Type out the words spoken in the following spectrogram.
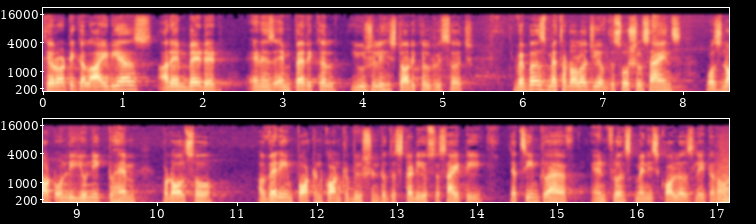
theoretical ideas are embedded in his empirical, usually historical research. Weber's methodology of the social science was not only unique to him but also a very important contribution to the study of society that seemed to have influenced many scholars later on.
